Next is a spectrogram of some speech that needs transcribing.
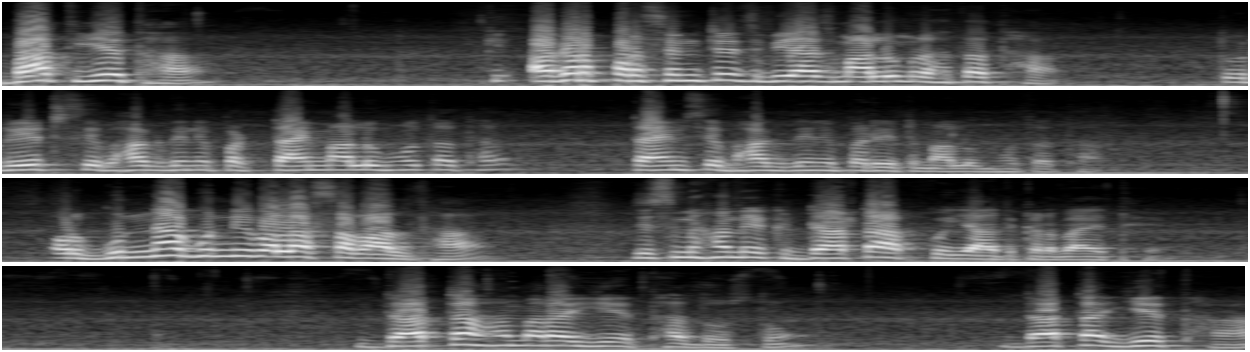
बात यह था कि अगर परसेंटेज ब्याज मालूम रहता था तो रेट से भाग देने पर टाइम मालूम होता था टाइम से भाग देने पर रेट मालूम होता था। और गुन्ना गुन्नी वाला सवाल था, जिसमें हम एक डाटा आपको याद करवाए थे। डाटा हमारा ये था दोस्तों, डाटा ये था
